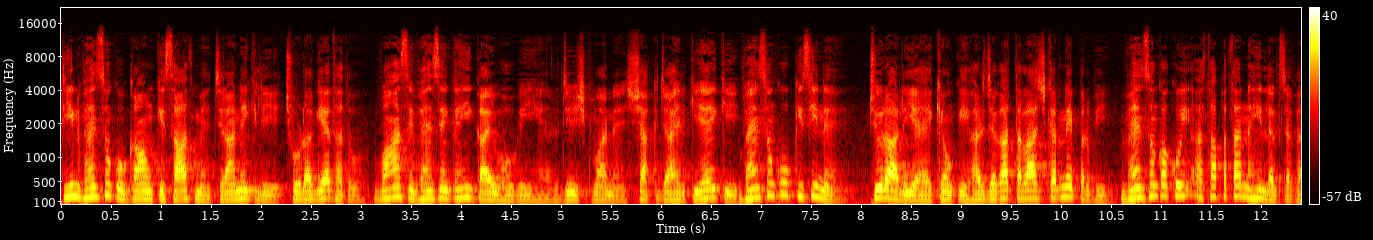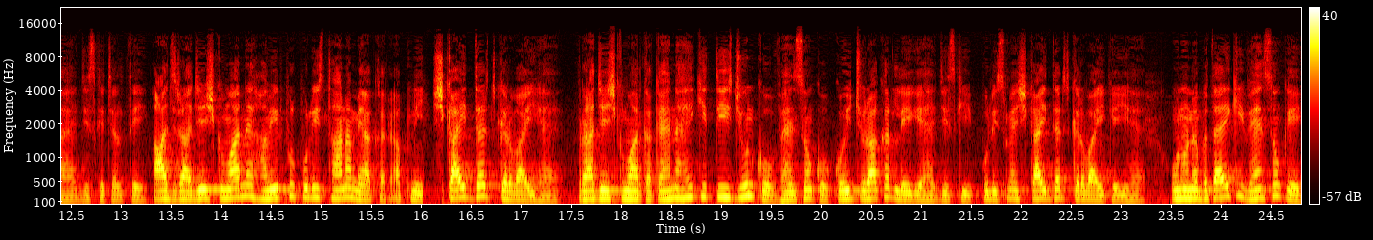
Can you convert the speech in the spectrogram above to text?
तीन भैंसों को गाँव के साथ में चराने के लिए छोड़ा गया था तो वहाँ से भैंसें कहीं गायब हो गई हैं। राजेश कुमार ने शक ज़ाहिर किया है कि भैंसों को किसी ने चुरा लिया है, क्योंकि हर जगह तलाश करने पर भी भैंसों का कोई अता पता नहीं लग सका है, जिसके चलते आज राजेश कुमार ने हमीरपुर पुलिस थाना में आकर अपनी शिकायत दर्ज करवाई है। राजेश कुमार का कहना है कि 30 जून को भैंसों को कोई चुरा कर ले गया है, जिसकी पुलिस में शिकायत दर्ज करवाई गई है। उन्होंने बताया कि भैंसों के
